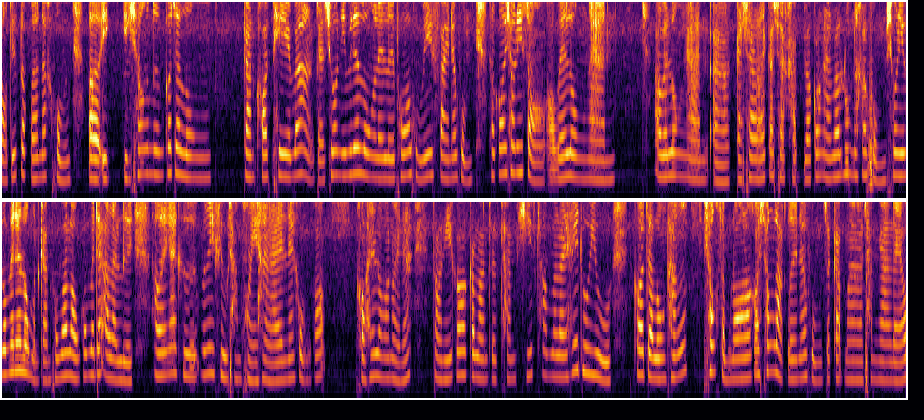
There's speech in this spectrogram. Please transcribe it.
2 TikTok แล้วนะครับผมเอ่ออีกอีกช่องนึงก็จะลง การคอสเพย์บ้าง แต่ช่วงนี้ไม่ได้ลงอะไรเลยเพราะว่าผมไม่มีไฟนะผม แล้วก็ช่องที่ 2 เอาไว้ลงงาน เอาไว้ลงงานกาชาไลฟ์กาชาขับ แล้วก็งานวาดรูปนะครับผมช่วงนี้ก็ไม่ได้ลงเหมือนกันเพราะว่าเราก็ไม่ได้อะไรเลย เอาง่ายๆคือไม่มีฟิลทำหอยหายเลยนะผมก็ขอให้รอหน่อยนะ ตอนนี้ก็กำลังจะทำคลิปทำอะไรให้ดูอยู่ ก็จะลงทั้งช่องสำรองแล้วก็ช่องหลักเลยนะผมจะกลับมาทำงานแล้ว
